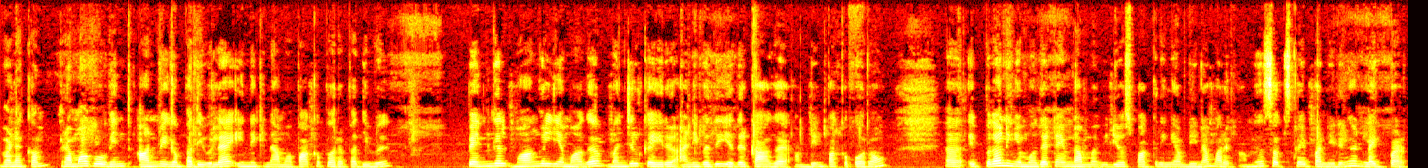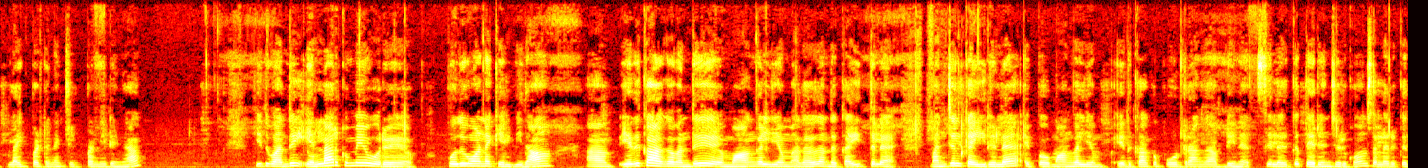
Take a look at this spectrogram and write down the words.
வணக்கம். ரமா கோவிந்த் ஆன்மீகம் பதிவில் இன்றைக்கி நாம் பார்க்க போகிற பதிவு பெண்கள் மாங்கல்யமாக மஞ்சள் கயிறு அணிவது எதற்காக அப்படின்னு பார்க்க போகிறோம் இப்போ தான் நீங்கள் முதல் டைம் நம்ம வீடியோஸ் பார்க்குறீங்க அப்படின்னா மறக்காமல் சப்ஸ்கிரைப் பண்ணிவிடுங்க லைக் ப லைக் பட்டனை கிளிக் பண்ணிவிடுங்க இது வந்து எல்லாருக்குமே ஒரு பொதுவான கேள்வி தான் எதுக்காக வந்து மாங்கல்யம் அதாவது அந்த கயிற்றுல மஞ்சள் கயிறில் இப்போ மாங்கல்யம் எதுக்காக போடுறாங்க அப்படின்னு சிலருக்கு தெரிஞ்சிருக்கும் சிலருக்கு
